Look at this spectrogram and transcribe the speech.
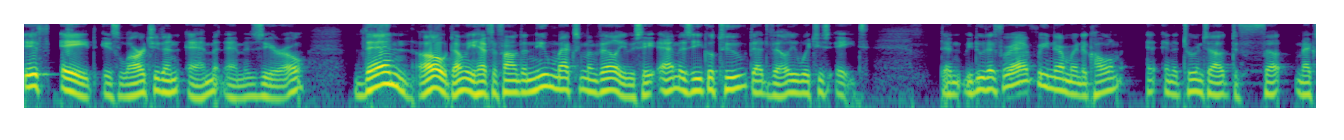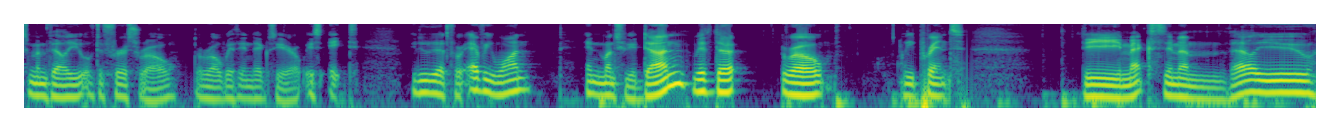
if 8 is larger than m, and m is 0, then, oh, then we have to find a new maximum value. We say m is equal to that value, which is 8. Then we do that for every number in the column, and it turns out the maximum value of the first row, the row with index 0, is 8. We do that for every one, and once we are done with the row, we print the maximum value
